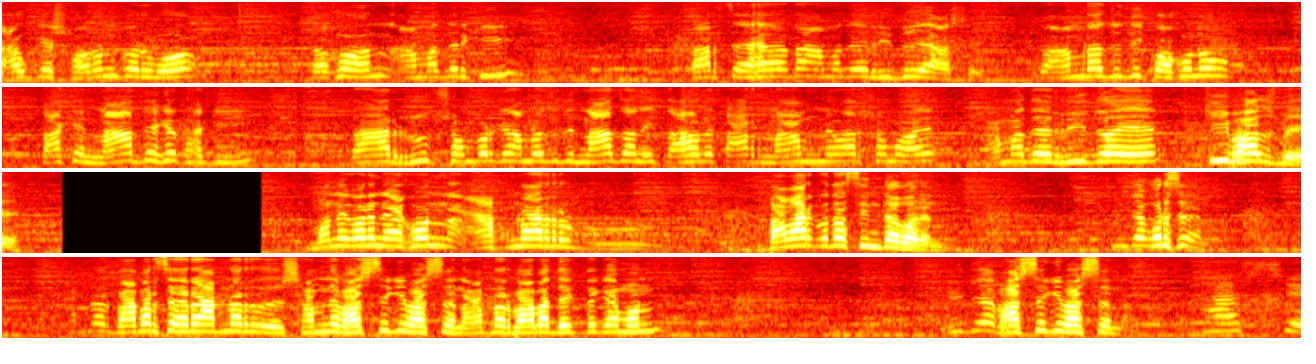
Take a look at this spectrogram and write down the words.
কাউকে স্মরণ করব, তখন আমাদের কি? তার চেহারাটা আমাদের হৃদয়ে আসে। তো আমরা যদি কখনো তাকে না দেখে থাকি, তার রূপ সম্পর্কে আমরা যদি না জানি, তাহলে তার নাম নেওয়ার সময় আমাদের হৃদয়ে কি ভাসবে? মনে করেন এখন আপনার বাবার কথা চিন্তা করেন। চিন্তা করছেন? আপনার বাবার চেহারা আপনার সামনে ভাসছে কি ভাসছে না? আপনার বাবা দেখতে কেমন? ভাসছে কি ভাসছে না? হাসছে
